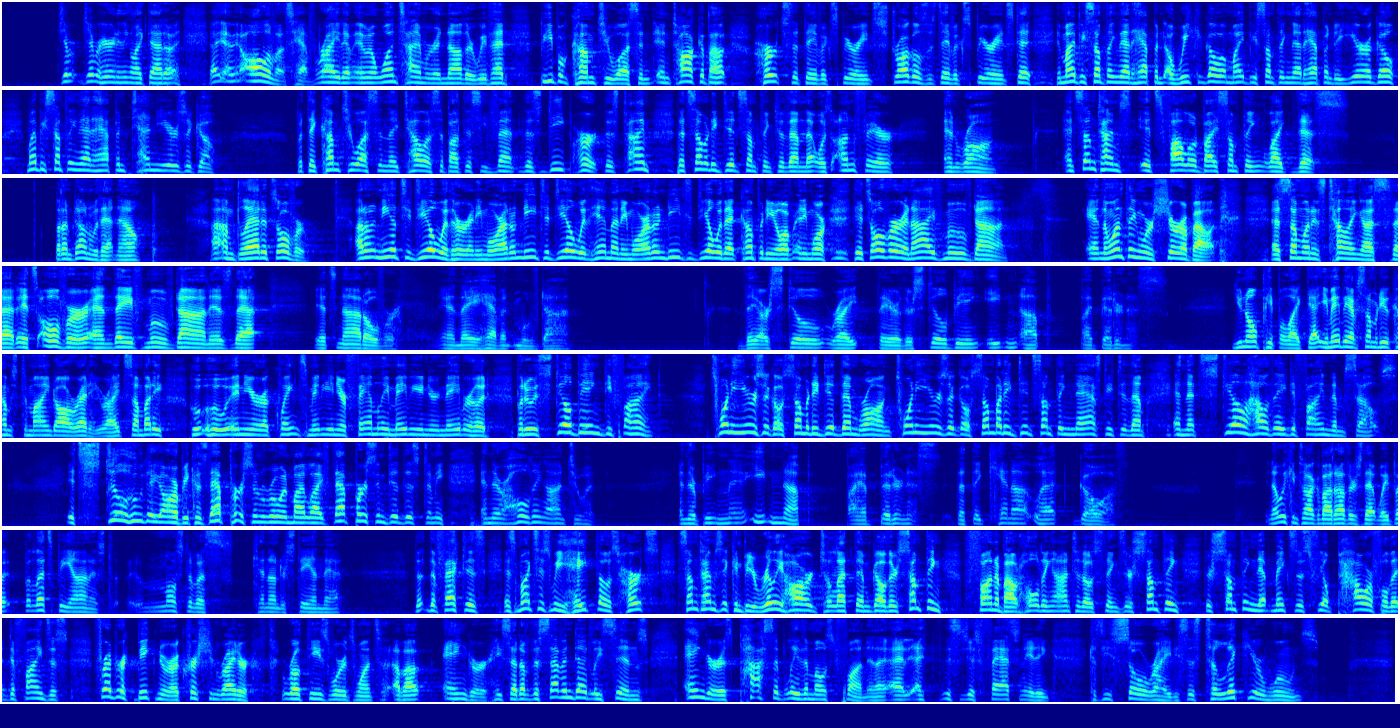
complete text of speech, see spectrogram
Did you, ever, did you ever, hear anything like that? Uh, I, I mean, all of us have, right? I mean, at one time or another, we've had people come to us and, and talk about hurts that they've experienced, struggles that they've experienced. It, it might be something that happened a week ago. It might be something that happened a year ago. It might be something that happened 10 years ago. But they come to us and they tell us about this event, this deep hurt, this time that somebody did something to them that was unfair and wrong. And sometimes it's followed by something like this. But I'm done with that now. I'm glad it's over. I don't need to deal with her anymore. I don't need to deal with him anymore. I don't need to deal with that company anymore. It's over and I've moved on. And the one thing we're sure about, as someone is telling us that it's over and they've moved on, is that it's not over and they haven't moved on. They are still right there. They're still being eaten up by bitterness. You know people like that. You maybe have somebody who comes to mind already, right? Somebody who, who in your acquaintance, maybe in your family, maybe in your neighborhood, but who is still being defined. 20 years ago, somebody did them wrong. 20 years ago, somebody did something nasty to them, and that's still how they define themselves. It's still who they are because that person ruined my life. That person did this to me, and they're holding on to it. And they're being eaten up by a bitterness that they cannot let go of. You know, we can talk about others that way, but, but let's be honest. Most of us can understand that. The, the fact is, as much as we hate those hurts, sometimes it can be really hard to let them go. There's something fun about holding on to those things. There's something, there's something that makes us feel powerful, that defines us. Frederick Buechner, a Christian writer, wrote these words once about anger. He said, Of the seven deadly sins, anger is possibly the most fun. And I, I, this is just fascinating because he's so right. He says, To lick your wounds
